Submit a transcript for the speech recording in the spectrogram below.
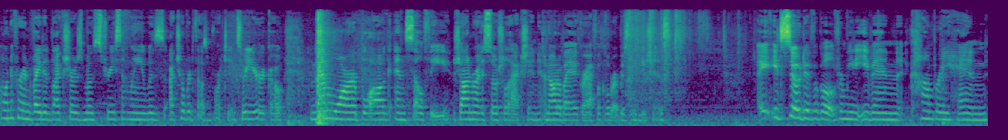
one of her invited lectures most recently was October 2014, so a year ago. Memoir, blog, and selfie. Genre is social action and autobiographical representations it's so difficult for me to even comprehend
